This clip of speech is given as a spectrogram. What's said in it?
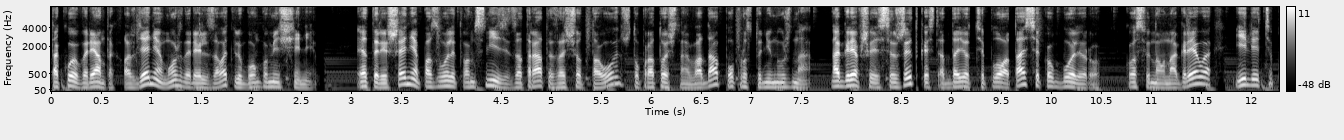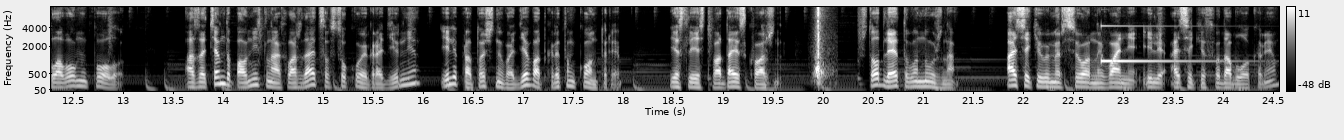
Такой вариант охлаждения можно реализовать в любом помещении. Это решение позволит вам снизить затраты за счет того, что проточная вода попросту не нужна. Нагревшаяся жидкость отдает тепло от асика к бойлеру, косвенного нагрева или тепловому полу, а затем дополнительно охлаждается в сухой градирне или проточной воде в открытом контуре, если есть вода из скважины. Что для этого нужно? Асики в иммерсионной ванне или асики с водоблоками,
